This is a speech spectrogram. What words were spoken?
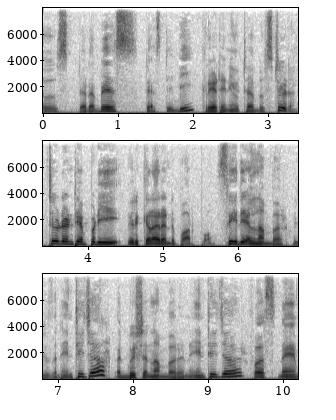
use database Test db create a new table student student எப்படி இருக்கிறார் என்று பார்ப்போம் serial number which is an integer admission number an integer first name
